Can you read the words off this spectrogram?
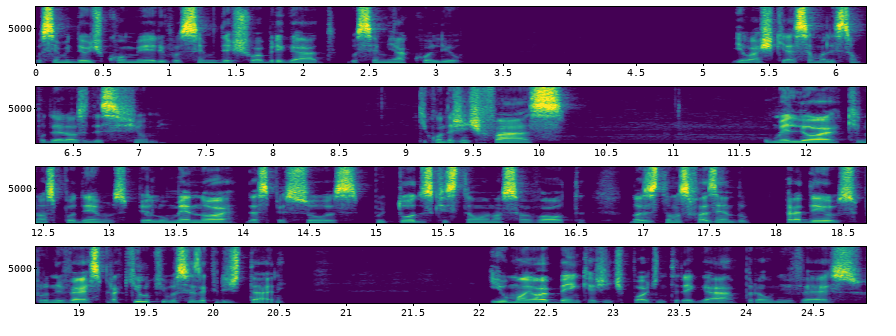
você me deu de comer e você me deixou abrigado, você me acolheu. E eu acho que essa é uma lição poderosa desse filme que quando a gente faz o melhor que nós podemos pelo menor das pessoas, por todos que estão à nossa volta, nós estamos fazendo para Deus, para o universo, para aquilo que vocês acreditarem. E o maior bem que a gente pode entregar para o universo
